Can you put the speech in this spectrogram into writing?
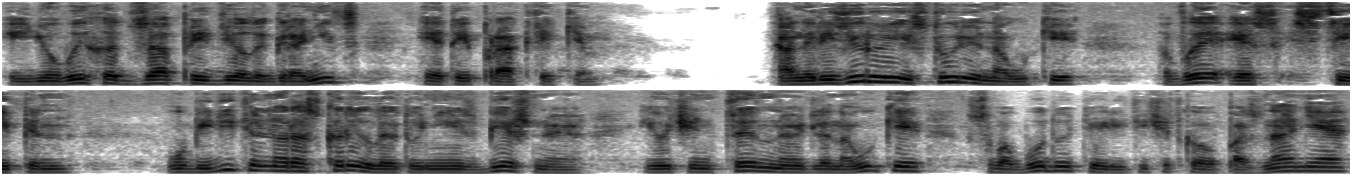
ее выход за пределы границ этой практики. Анализируя историю науки, В.С. Степин убедительно раскрыл эту неизбежную и очень ценную для науки свободу теоретического познания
